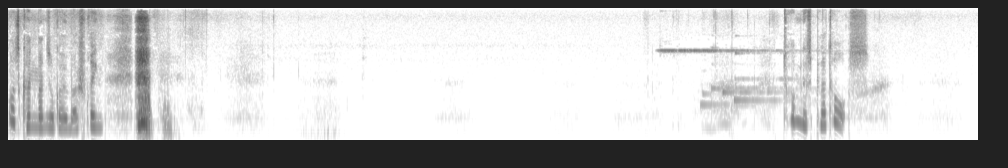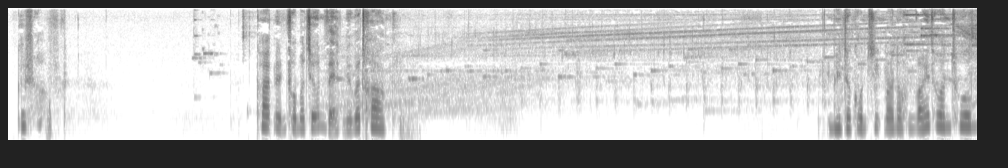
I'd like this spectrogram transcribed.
Das kann man sogar überspringen. des Plateaus. Geschafft. Karteninformationen werden übertragen. Im Hintergrund sieht man noch einen weiteren Turm.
